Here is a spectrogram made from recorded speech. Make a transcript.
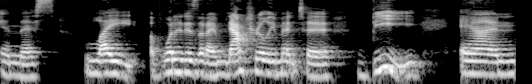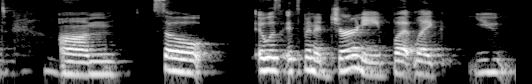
in this light of what it is that i'm naturally meant to be and mm-hmm. um so it was it's been a journey but like you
